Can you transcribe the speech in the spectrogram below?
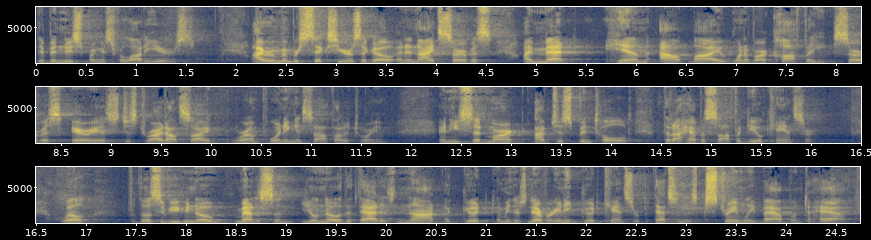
They've been New Springers for a lot of years. I remember six years ago in a night service, I met him out by one of our coffee service areas, just right outside where I'm pointing in South Auditorium. And he said, Mark, I've just been told that I have esophageal cancer. Well, for those of you who know medicine, you'll know that that is not a good, I mean, there's never any good cancer, but that's an extremely bad one to have.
